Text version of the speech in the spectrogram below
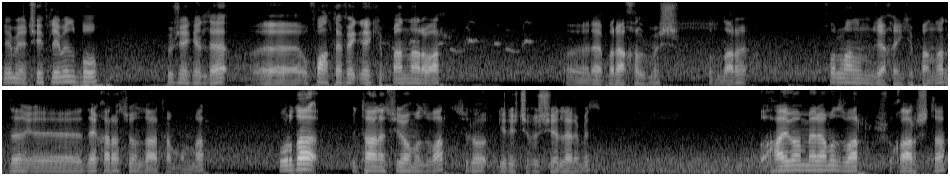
Şimdi çiftliğimiz bu. Bu şekilde eee, ufak tefek ekipmanlar var. Öyle bırakılmış. Bunları kullanılmayacak ekipmanlar. De, eee, dekorasyon zaten bunlar. Burada bir tane silomuz var. Silo giriş çıkış yerlerimiz. Hayvan meramız var şu karşıda.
